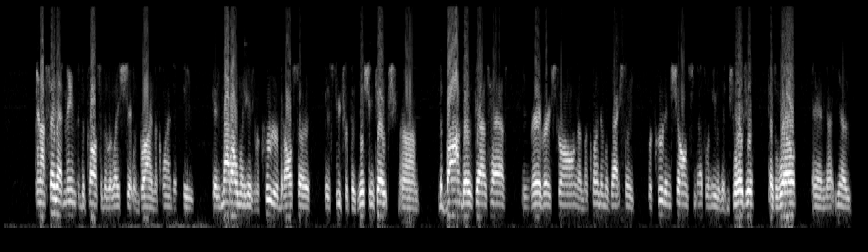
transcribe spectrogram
and I say that mainly because of the relationship with Bryan McClendon, who is not only his recruiter but also his future position coach. Um, the bond those guys have is very very strong. Uh, McClendon was actually recruiting Sean Smith when he was at Georgia as well, and uh, you know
